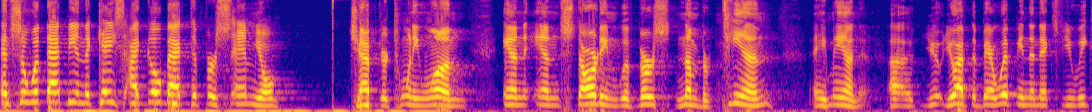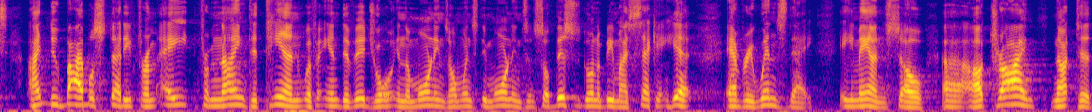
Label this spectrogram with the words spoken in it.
And so, with that being the case, I go back to 1 Samuel chapter 21 and, and starting with verse number 10, amen. Uh, you, you have to bear with me in the next few weeks. I do Bible study from 8, from 9 to 10 with an individual in the mornings on Wednesday mornings. And so this is going to be my second hit every Wednesday. Amen. So uh, I'll try not to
